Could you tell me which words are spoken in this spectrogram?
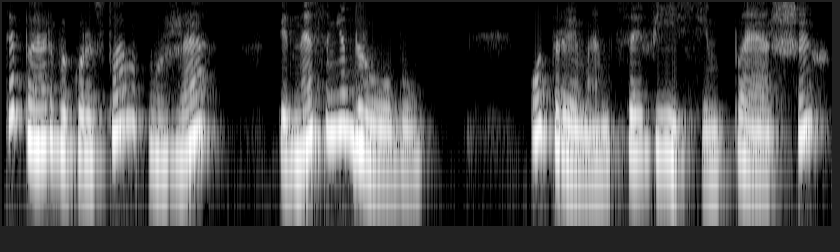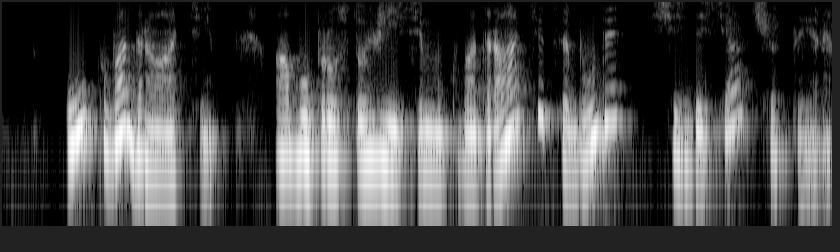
Тепер використовуємо уже піднесення дробу. Отримаємо це 8 перших у квадраті. Або просто 8 у квадраті це буде 64.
